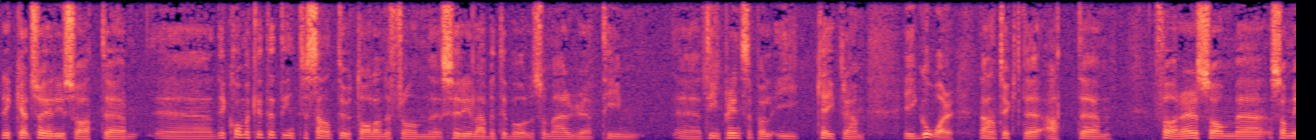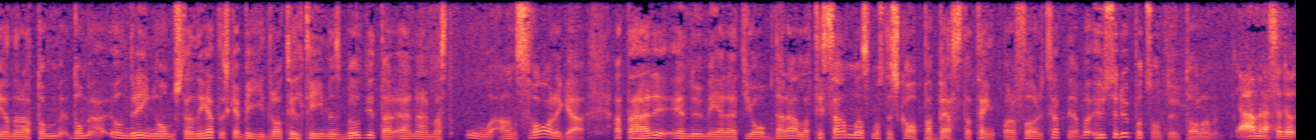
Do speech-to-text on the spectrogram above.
Rickard, så är det ju så att eh, eh det kom ett litet intressant uttalande från Cyril Abetibul som är team, eh, Eh, team principal i Caterham igår där han tyckte att eh, förare som, eh, som menar att de, de under inga omständigheter ska bidra till teamens budgetar är närmast oansvariga. Att det här är numera ett jobb där alla tillsammans måste skapa bästa tänkbara förutsättningar. Hur ser du på ett sådant uttalande? Ja, men alltså, då,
